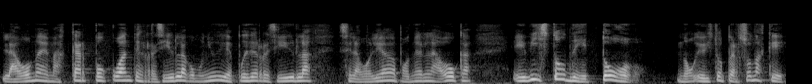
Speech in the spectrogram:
la goma de mascar poco antes de recibir la comunión y después de recibirla se la volvían a poner en la boca. He visto de todo, ¿no? He visto personas que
